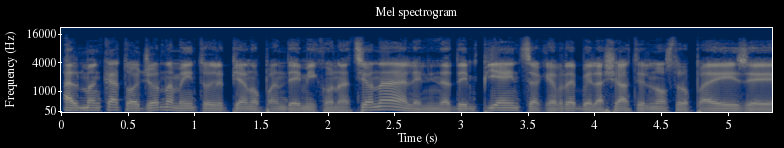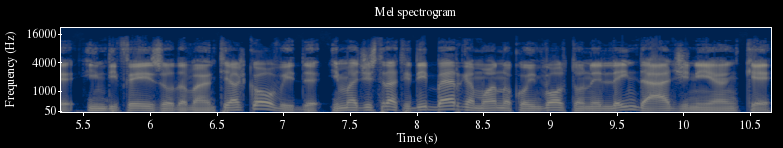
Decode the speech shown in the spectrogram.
al mancato aggiornamento del piano pandemico nazionale, l'inadempienza che avrebbe lasciato il nostro paese indifeso davanti al Covid. I magistrati di Bergamo hanno coinvolto nelle indagini anche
